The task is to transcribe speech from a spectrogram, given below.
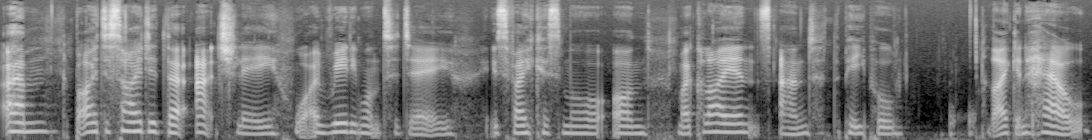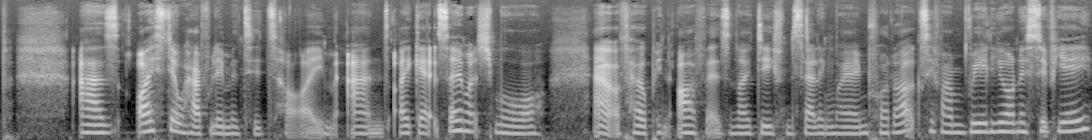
Um, but I decided that actually what I really want to do is focus more on my clients and the people that I can help as I still have limited time and I get so much more out of helping others than I do from selling my own products, if I'm really honest with you.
